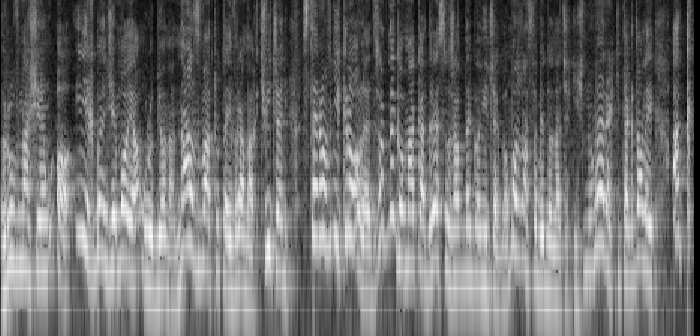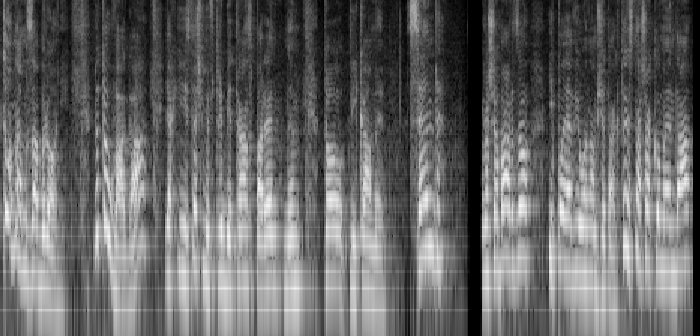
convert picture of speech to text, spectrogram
równa się, o i niech będzie moja ulubiona nazwa tutaj w ramach ćwiczeń, sterownik rolet, żadnego MAC adresu, żadnego niczego. Można sobie dodać jakiś numerek i tak dalej, a kto nam zabroni? No to uwaga, jak nie jesteśmy w trybie transparentnym, to klikamy send, proszę bardzo i pojawiło nam się tak, to jest nasza komenda,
